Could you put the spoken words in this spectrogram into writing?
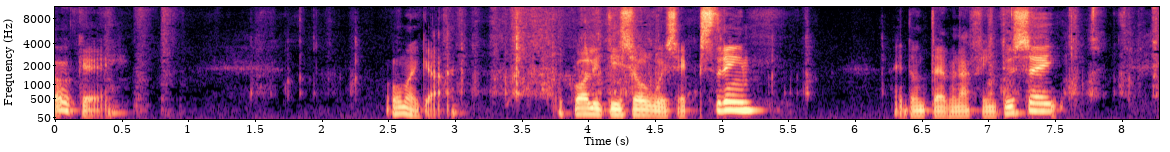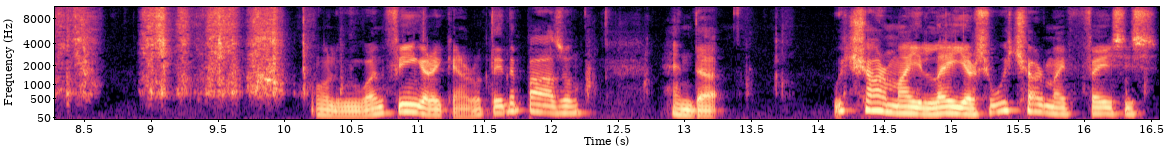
Okay. Oh my god. The quality is always extreme. I don't have nothing to say. Only with one finger I can rotate the puzzle. And uh, which are my layers? Which are my faces?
